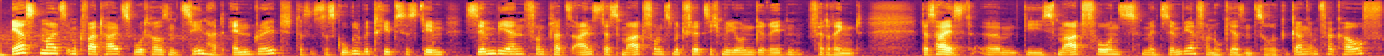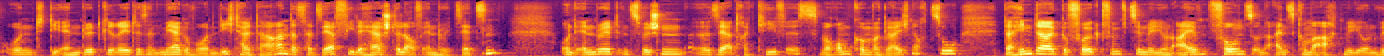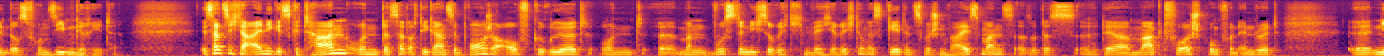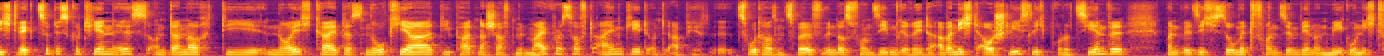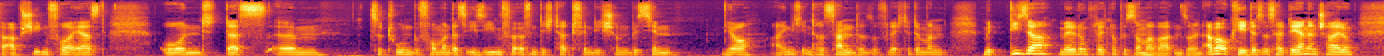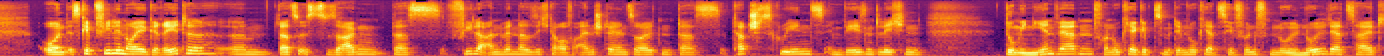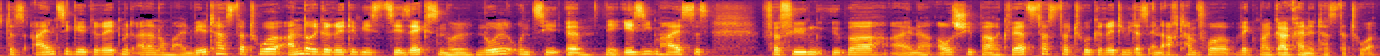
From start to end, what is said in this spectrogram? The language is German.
Erstmals im Quartal 2010 hat Android, das ist das Google-Betriebssystem, Symbian von Platz 1 der Smartphones mit 40 Millionen Geräten verdrängt. Das heißt, ähm, die Smartphones mit Symbian von Nokia sind zurückgegangen im Verkauf und die Android-Geräte sind mehr geworden. Liegt halt daran, dass halt sehr viele Hersteller auf Android setzen und Android inzwischen äh, sehr attraktiv ist. Warum kommen wir gleich noch zu? Dahinter gefolgt 15 Millionen iPhones und 1,8 Millionen Windows Phone 7 Geräte es hat sich da einiges getan und das hat auch die ganze Branche aufgerührt und äh, man wusste nicht so richtig, in welche Richtung es geht. Inzwischen weiß man es, also dass äh, der Marktvorsprung von Android äh, nicht wegzudiskutieren ist und dann noch die Neuigkeit, dass Nokia die Partnerschaft mit Microsoft eingeht und ab 2012 äh, Windows Phone 7 Geräte aber nicht ausschließlich produzieren will. Man will sich somit von Symbian und Mego nicht verabschieden vorerst und das ähm, zu tun, bevor man das i7 veröffentlicht hat, finde ich schon ein bisschen, ja, eigentlich interessant. Also vielleicht hätte man mit dieser Meldung vielleicht noch bis Sommer warten sollen. Aber okay, das ist halt deren Entscheidung. Und es gibt viele neue Geräte. Ähm, dazu ist zu sagen, dass viele Anwender sich darauf einstellen sollten, dass Touchscreens im Wesentlichen dominieren werden. Von Nokia gibt es mit dem Nokia C500 derzeit das einzige Gerät mit einer normalen Wähltastatur. Andere Geräte wie es C600 und C, äh, nee, E7 heißt es, verfügen über eine ausschiebbare Querztastatur. Geräte wie das N8 haben vorweg mal gar keine Tastatur.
